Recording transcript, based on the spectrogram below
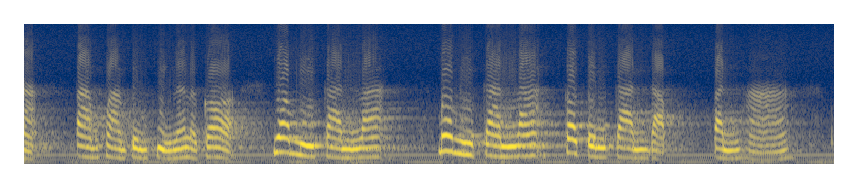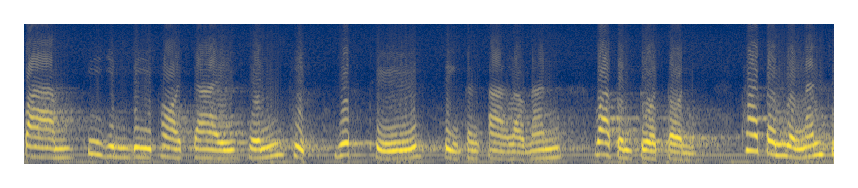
ณะตามความเป็นจริงแล้วแล้วก็ ย่อมมีการละ เมื่อมีการละก็เป็นการดับปัญหา ความที่ยินดีพอใจเห็นผิดยึดถือสิ่งต่างๆเหล่านั้นว่าเป็นตัวตน ถ้าเป็นอย่างนั้นจ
